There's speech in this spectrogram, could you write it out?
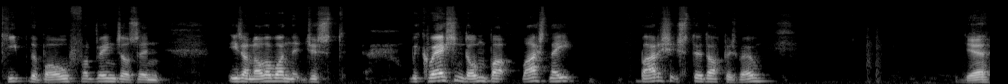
keep the ball for Rangers, and he's another one that just we questioned him. But last night, Barisic stood up as well. Yeah,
